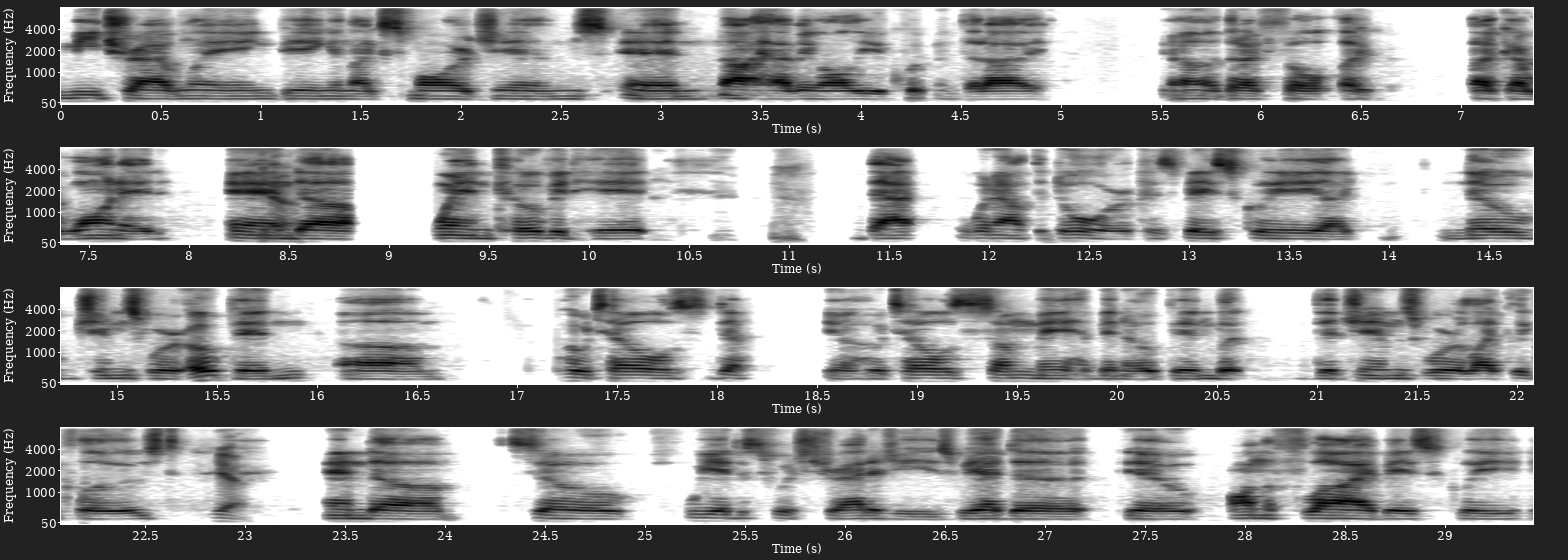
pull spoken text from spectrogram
me traveling, being in like smaller gyms, and not having all the equipment that I uh, that I felt like like I wanted, and uh, when COVID hit, that went out the door because basically like no gyms were open. Um, hotels, def- you know, hotels some may have been open, but the gyms were likely closed. Yeah. And um, so we had to switch strategies. We had to, you know, on the fly, basically,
